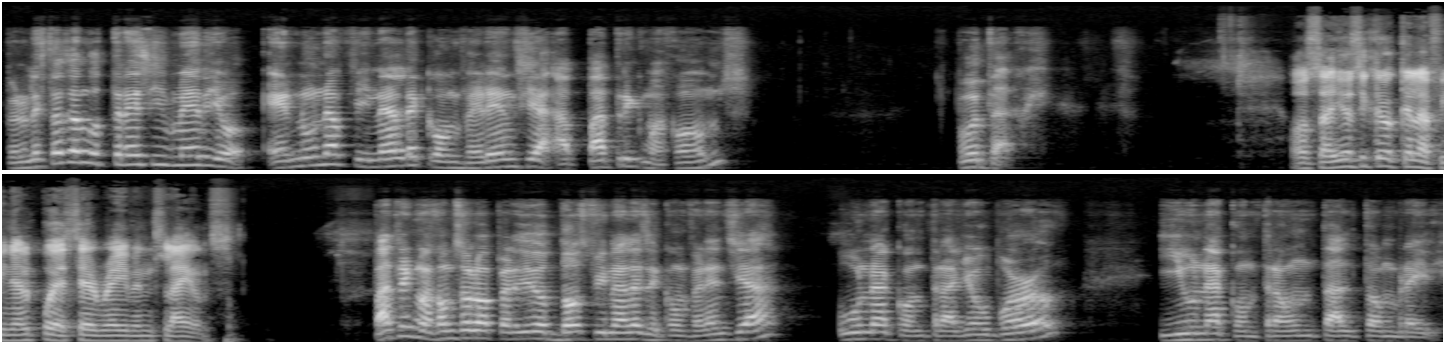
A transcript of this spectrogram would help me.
Pero le estás dando tres y medio en una final de conferencia a Patrick Mahomes. Puta, güey. O sea, yo sí creo que la final puede ser Ravens Lions. Patrick Mahomes solo ha perdido dos finales de conferencia, una contra Joe Burrow y una contra un tal Tom Brady.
